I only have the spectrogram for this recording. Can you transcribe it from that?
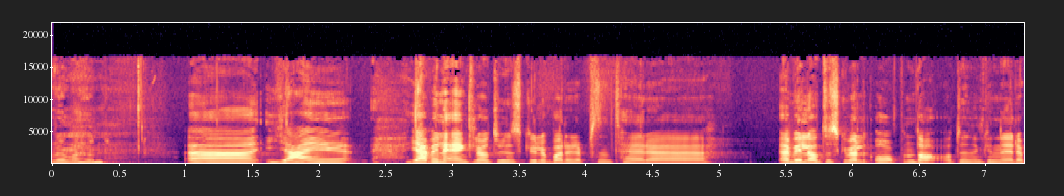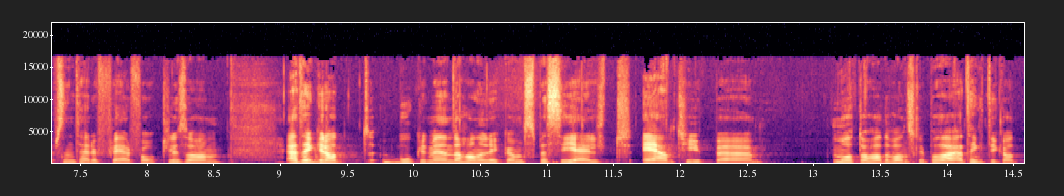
Hvem er hun? Uh, jeg, jeg ville egentlig at hun skulle bare representere Jeg ville at det skulle være litt åpen, da. At hun kunne representere flere folk. liksom. Jeg tenker at Boken min det handler ikke om spesielt én type måte å ha det vanskelig på. da. Jeg tenkte ikke at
